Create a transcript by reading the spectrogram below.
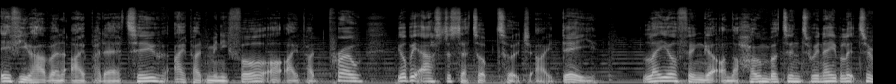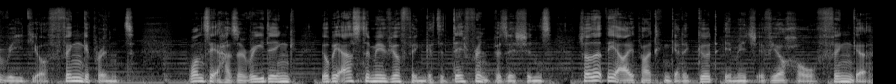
If you have an iPad Air 2, iPad Mini 4 or iPad Pro, you'll be asked to set up Touch ID. Lay your finger on the home button to enable it to read your fingerprint. Once it has a reading, you'll be asked to move your finger to different positions so that the iPad can get a good image of your whole finger.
